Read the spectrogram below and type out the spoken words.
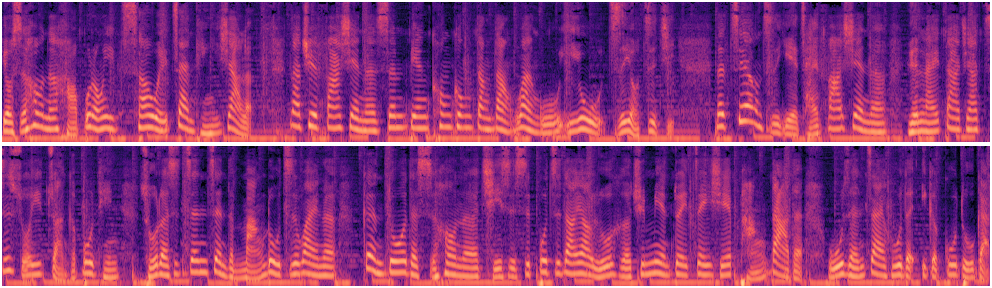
有时候呢，好不容易稍微暂停一下了，那却发现呢，身边空空荡荡，万无一物，只有自己。那这样子也才发现呢，原来大家之所以转个不停，除了是真正的忙碌之外呢，更多的时候呢，其实是不知道要如何去面对这一些庞大的、无人在乎的一个孤独感。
